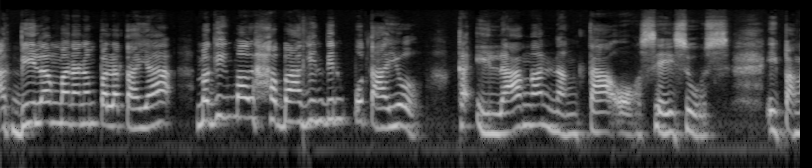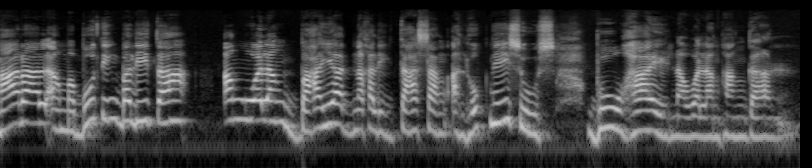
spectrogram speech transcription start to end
At bilang mananampalataya, maging mahabagin din po tayo kailangan ng tao si Jesus. Ipangaral ang mabuting balita ang walang bayad na kaligtasang alok ni Jesus, buhay na walang hanggan.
